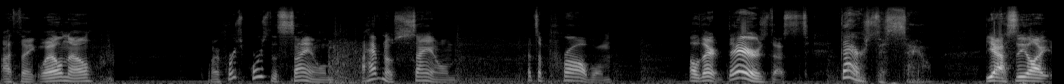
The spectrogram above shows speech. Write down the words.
I think, well, no. Where's, where's the sound? I have no sound. That's a problem. Oh, there, there's the, there's the sound. Yeah, see, like,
